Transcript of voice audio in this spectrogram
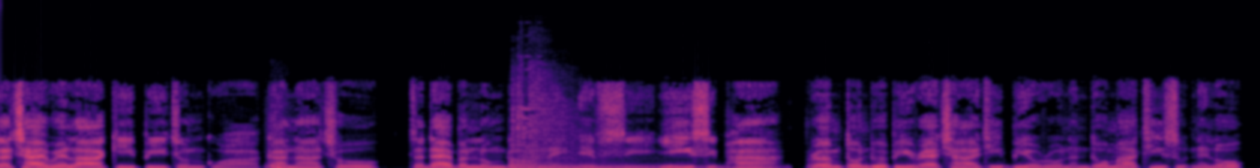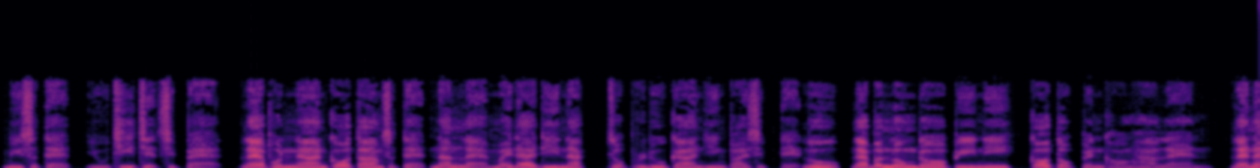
จะใช้เวลากี่ปีจนกว่ากานาโช จะได้บรรลงดอใน FC 25 เริ่มต้นด้วยปีแรกชายที่เบียโรนันโดมากที่สุดในโลกมีสเตตอยู่ที่ 78 และผลงานก็ตามสเตตนั่นแหละไม่ได้ดีนัก จบฤดูกาลยิงไป 11 ลูก และบรรลงดอปีนี้ก็ตกเป็นของฮาแลนด์ และใน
